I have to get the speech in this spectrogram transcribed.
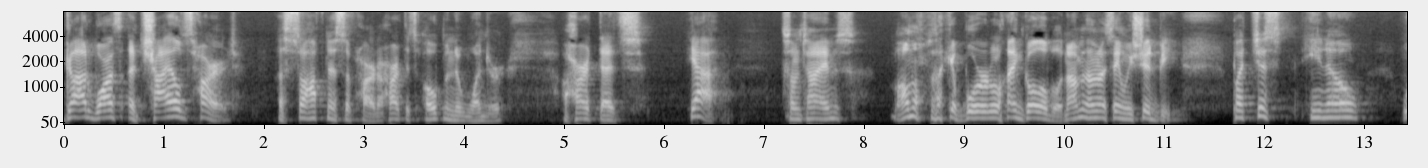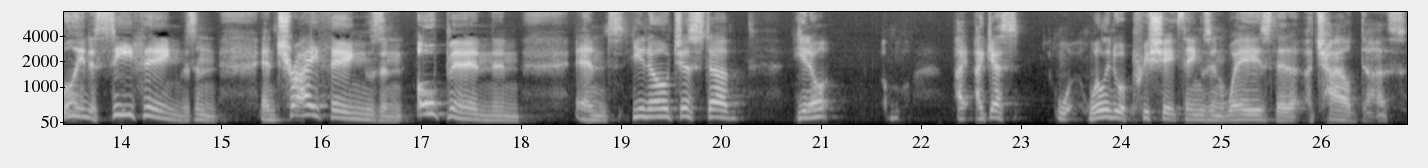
God wants a child's heart, a softness of heart, a heart that's open to wonder, a heart that's, yeah, sometimes almost like a borderline gullible. Now, I'm not saying we should be, but just, you know, willing to see things and and try things and open and and you know just uh, you know I, I guess w- willing to appreciate things in ways that a, a child does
